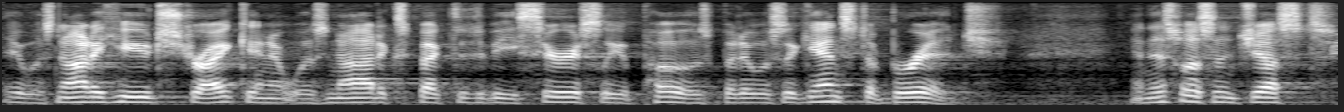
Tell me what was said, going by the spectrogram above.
It was not a huge strike, and it was not expected to be seriously opposed, but it was against a bridge. And this wasn't just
